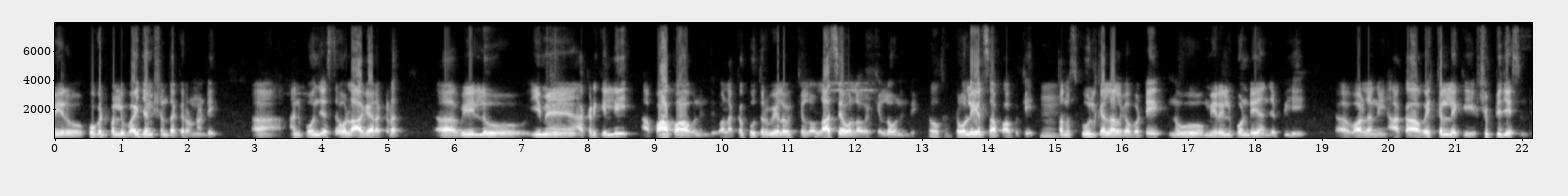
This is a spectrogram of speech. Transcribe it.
మీరు కూకట్పల్లి వై జంక్షన్ దగ్గర ఉండండి. అని ఫోన్ చేస్తే వాళ్ళు ఆగారు అక్కడ. వీళ్ళు ఈమె అక్కడికి వెళ్ళి ఆ పాప ఉనింది. వాళ్ళ అక్క కూతురు వీళ్ళ వెహికల్లో లాస్యా వాళ్ళ వెహికల్లో ఉనింది. ట్వెల్వ్ ఇయర్స్ ఆ పాపకి. తను స్కూల్కి వెళ్ళాలి కాబట్టి నువ్వు మీరు వెళ్ళిపోండి అని చెప్పి వాళ్ళని ఆ వెహికల్లోకి షిఫ్ట్ చేసింది.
